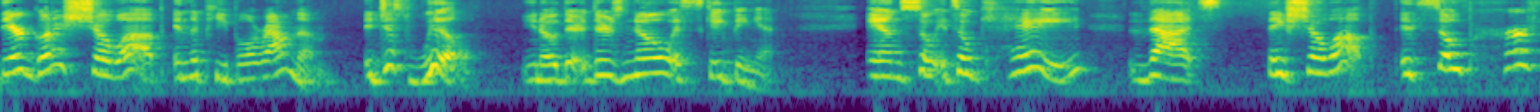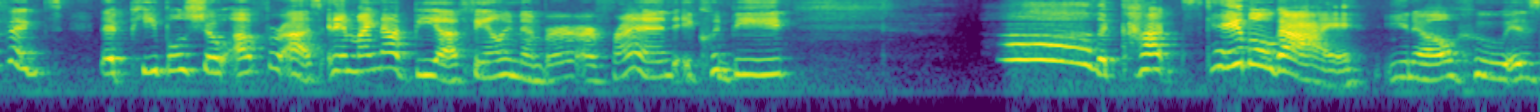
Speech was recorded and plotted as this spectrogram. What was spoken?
they're going to show up in the people around them. It just will. You know, there, there's no escaping it. And so it's okay that they show up. It's so perfect that people show up for us. And it might not be a family member or friend, it could be oh, the Cox cable guy, you know, who is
